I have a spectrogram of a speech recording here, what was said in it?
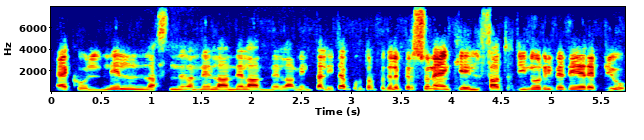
Ecco, nella, nella, nella, nella mentalità purtroppo delle persone è anche il fatto di non rivedere più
